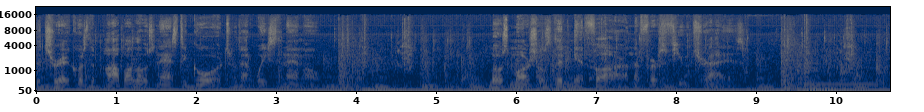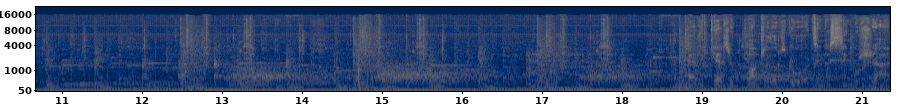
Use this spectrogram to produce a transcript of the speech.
The trick was to pop all those nasty gourds without wasting ammo. Most marshals didn't get far on their first few tries. Had to catch a bunch of those gourds in a single shot.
